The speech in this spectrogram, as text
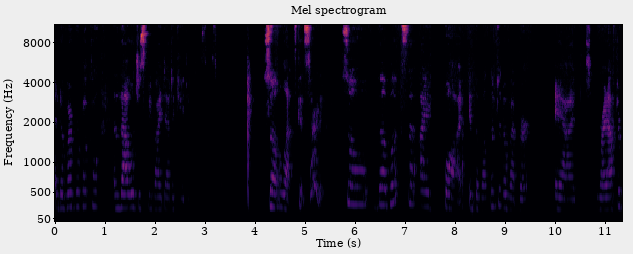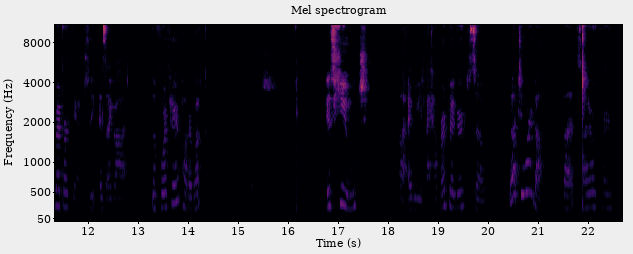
and November book haul, and that will just be my dedicated Christmas book haul. So let's get started. So the books that I bought in the month of November and right after my birthday actually is I got the fourth Harry Potter book, which is huge. But I mean I have read bigger, so not too worried about that. But so I required the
